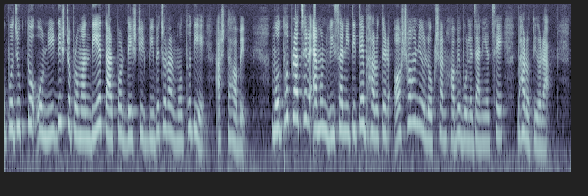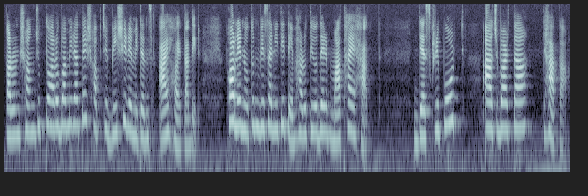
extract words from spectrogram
উপযুক্ত ও নির্দিষ্ট প্রমাণ দিয়ে তারপর দেশটির বিবেচনার মধ্য দিয়ে আসতে হবে। মধ্যপ্রাচ্যের এমন ভিসা নীতিতে ভারতের অসহনীয় লোকসান হবে বলে জানিয়েছে ভারতীয়রা, কারণ সংযুক্ত আরব আমিরাতে সবচেয়ে বেশি রেমিটেন্স আয় হয় তাদের। ফলে নতুন ভিসা নীতিতে ভারতীয়দের মাথায় হাত। ডেস্ক রিপোর্ট, আজ বার্তা 他噶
